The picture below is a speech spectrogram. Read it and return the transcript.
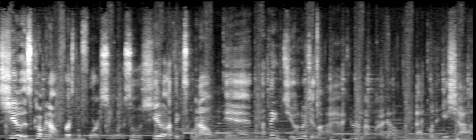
Shield is coming out first before Sword. So Shield, I think is coming out in, I think June or July. I can't remember. I gotta look back on the eShop.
